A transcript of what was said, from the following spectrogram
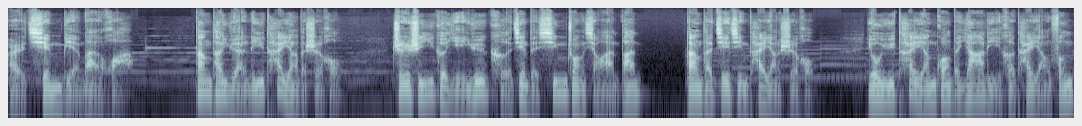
而千变万化。当它远离太阳的时候，只是一个隐约可见的星状小暗斑；当它接近太阳时候，由于太阳光的压力和太阳风，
